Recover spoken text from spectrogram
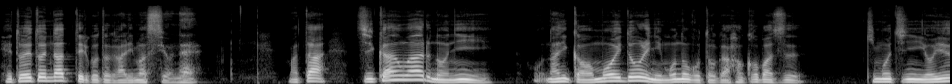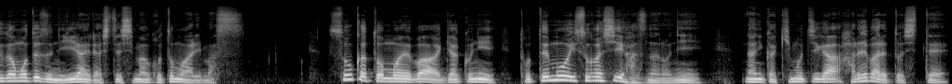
ヘトヘトになっていることがありますよね。また、時間はあるのに、何か思い通りに物事が運ばず気持ちに余裕が持てずにイライラしてしまうこともあります。そうかと思えば逆にとても忙しいはずなのに何か気持ちが晴れ晴れとして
